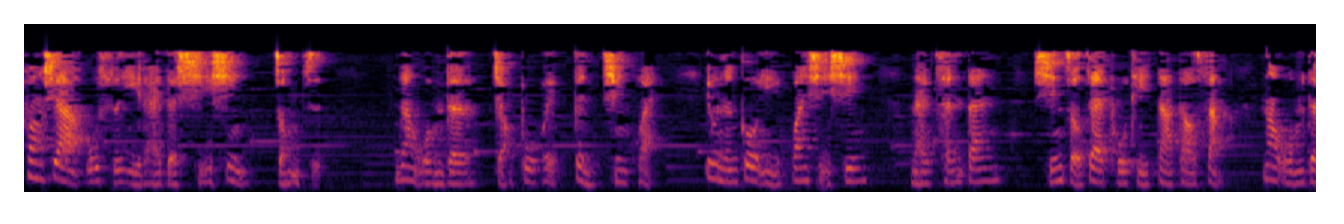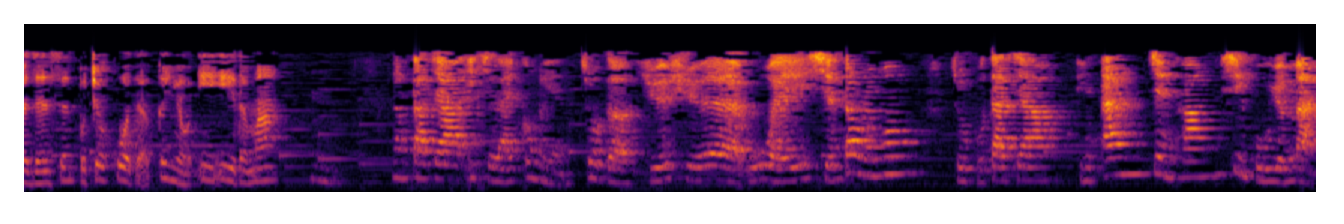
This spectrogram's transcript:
放下无始以来的习性种子，让我们的脚步会更轻快，又能够以欢喜心来承担行走在菩提大道上，那我们的人生不就过得更有意义了吗？让大家一起来共勉，做个绝学无为贤道人哦。祝福大家平安、健康、幸福圆满。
